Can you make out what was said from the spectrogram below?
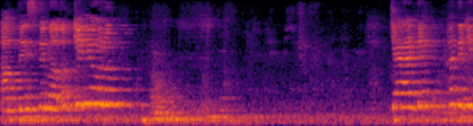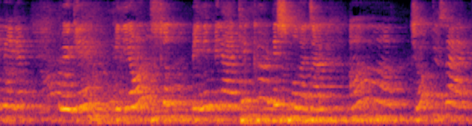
Abdestimi alıp geliyorum. Geldim. Hadi gidelim. Müge, biliyor musun? Benim bir erkek kardeşim olacak. Aa, çok güzel.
